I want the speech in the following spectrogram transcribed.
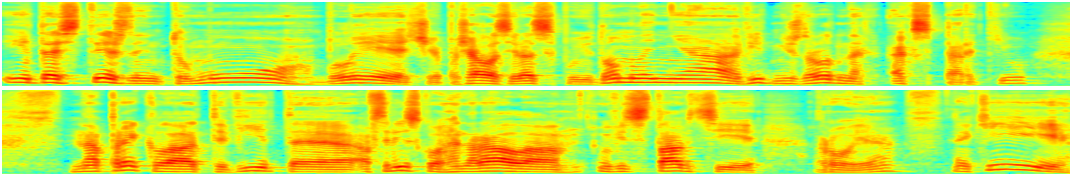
І десь тиждень тому були чи почали з'являтися повідомлення від міжнародних експертів. Наприклад, від е, австрійського генерала у відставці Роя, який,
